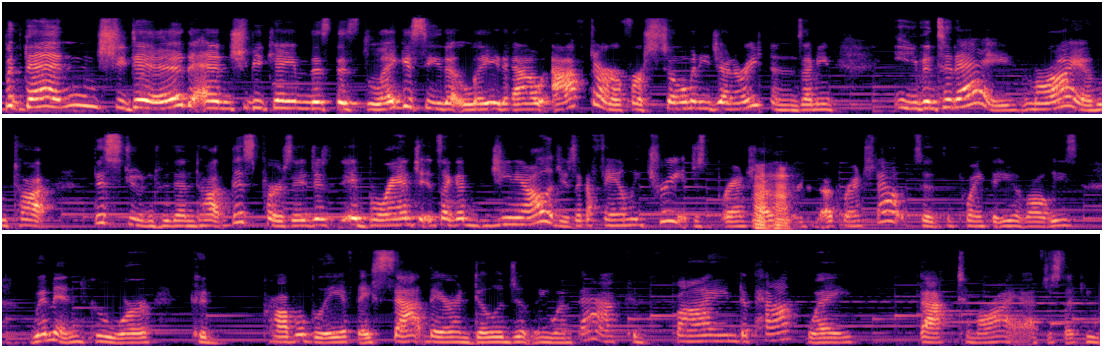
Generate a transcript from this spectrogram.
but then she did, and she became this this legacy that laid out after her for so many generations. I mean, even today, Maria, who taught this student who then taught this person. It just it branched. It's like a genealogy. It's like a family tree. It just branched mm-hmm. out, branched out to the point that you have all these women who were could probably, if they sat there and diligently went back, could find a pathway back to Maria, just like you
